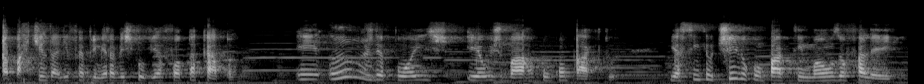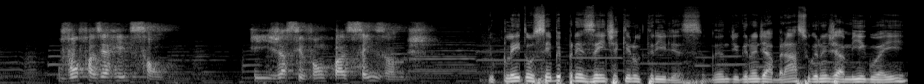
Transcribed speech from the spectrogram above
A partir dali foi a primeira vez que eu vi a foto da capa. E anos depois eu esbarro com o compacto. E assim que eu tive o compacto em mãos, eu falei: vou fazer a reedição. E já se vão quase seis anos. E o Cleiton sempre presente aqui no Trilhas. Um grande, grande abraço, grande amigo aí.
